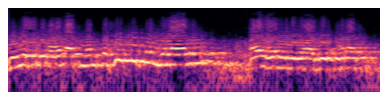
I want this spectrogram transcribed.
من الآيات منتشر من جلال هذا الواجب أراد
